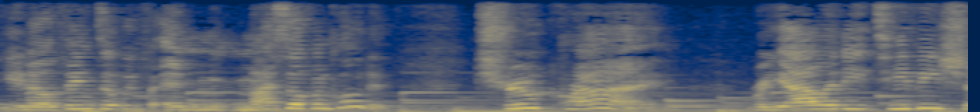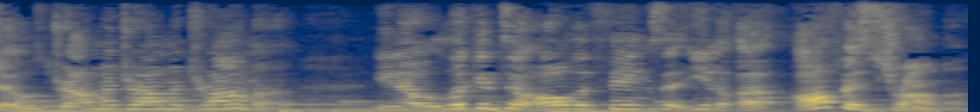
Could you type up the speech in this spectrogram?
You know, things that we and myself included, true crime, reality TV shows, drama, drama, drama. You know, look into all the things that you know, uh, office drama.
